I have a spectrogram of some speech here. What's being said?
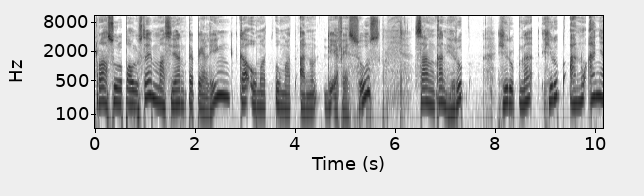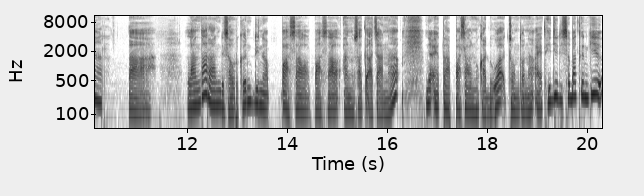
Rasul Paulus teh masihan pepeling ke umat-umat anu di Efesus sangkan hirup hirupna hirup anu anyar. Tah lantaran disaurkan dina pasal-pasal anu satu Acana nyaeta pasal nuka 2 contohna ayat hiji disebatkan Ky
